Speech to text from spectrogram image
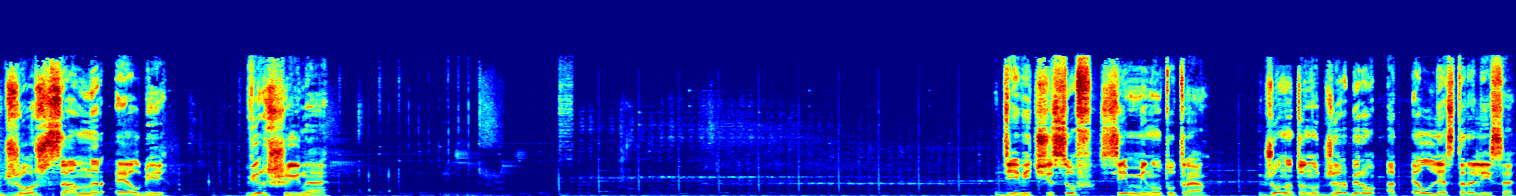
Джордж Самнер Элби. Вершина. Девять часов семь минут утра. Джонатану Джерберу от Эл Лестера Лиса,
